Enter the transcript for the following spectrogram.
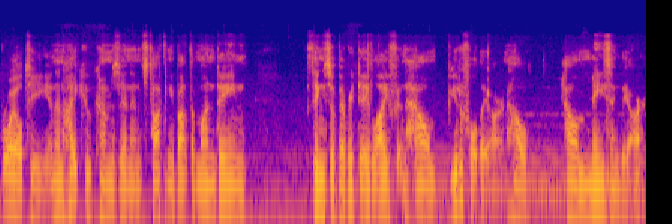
royalty, and then haiku comes in and it's talking about the mundane things of everyday life and how beautiful they are and how how amazing they are.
